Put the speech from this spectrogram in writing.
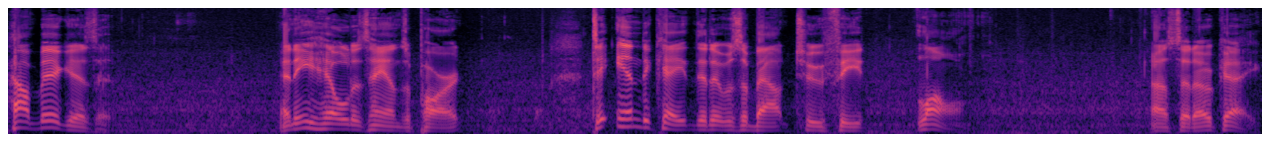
How big is it? And he held his hands apart to indicate that it was about two feet long. I said, Okay.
